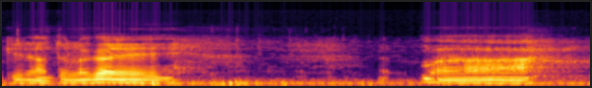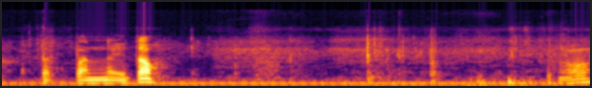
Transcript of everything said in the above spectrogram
Kailangan talaga eh matakpan na ito. Oh.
